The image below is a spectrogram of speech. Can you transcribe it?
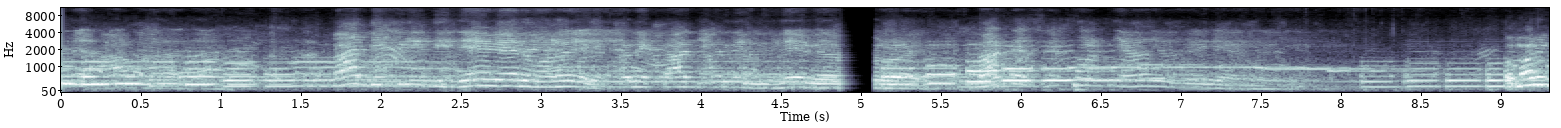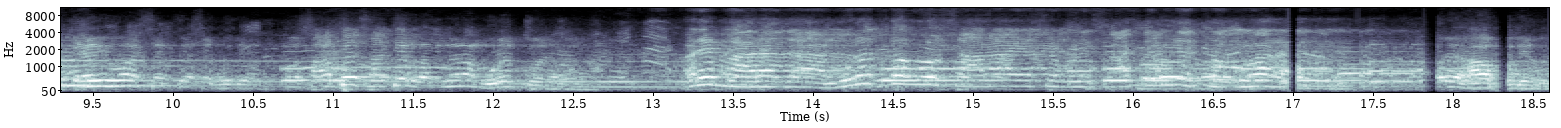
અરે મહારાજા કા દીકરી દીધે વેર મળે અને કા દીકરી લીધે વેર મળે માટે શ્રીફળ ત્યાં જ લઈને આવ્યો તમારી કહેવી વાત સત્ય છે બોલ્યો તો સાથે સાથે લગ્નના મુહૂર્ત જોડે. અરે મહારાજા મુરત તો બહુ સારા આવ્યા છે મને સાચવજે તો મહારાજા અરે હા બોલ્યો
